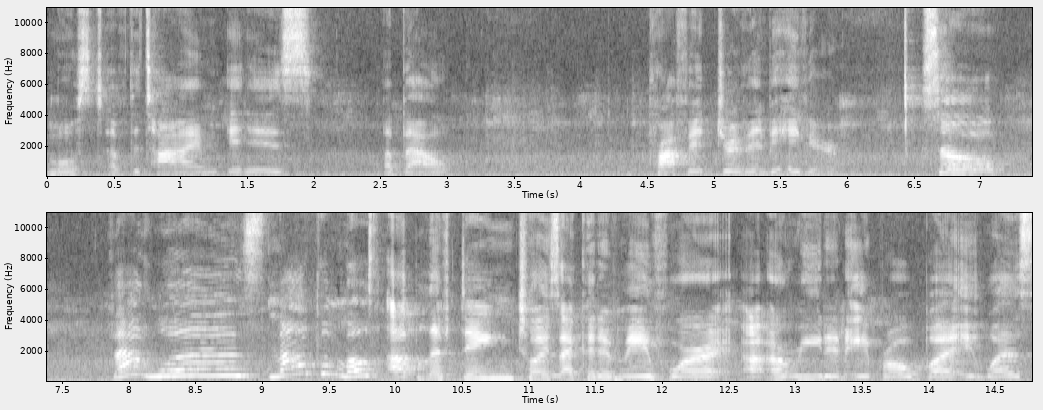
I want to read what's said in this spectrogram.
most of the time it is about profit driven behavior. So that was not the most uplifting choice I could have made for a, a, read in April, but it was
